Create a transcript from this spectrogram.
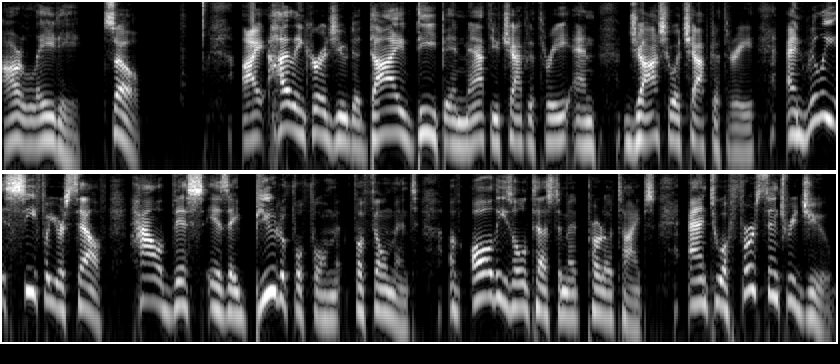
Our Lady. So, I highly encourage you to dive deep in Matthew chapter 3 and Joshua chapter 3 and really see for yourself how this is a beautiful fulfillment of all these Old Testament prototypes. And to a first century Jew,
